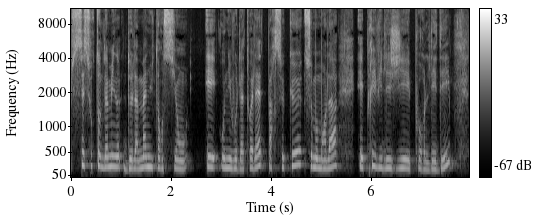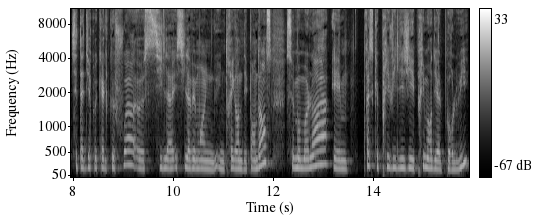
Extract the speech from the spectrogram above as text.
c'est surtout de la, de la manutention et au niveau de la toilette parce que ce moment-là est privilégié pour l'aider. C'est-à-dire que quelquefois, euh, s'il avait moins une, très grande dépendance, ce moment-là est presque privilégié et primordial pour lui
